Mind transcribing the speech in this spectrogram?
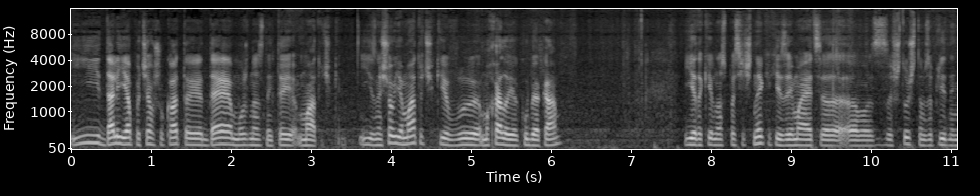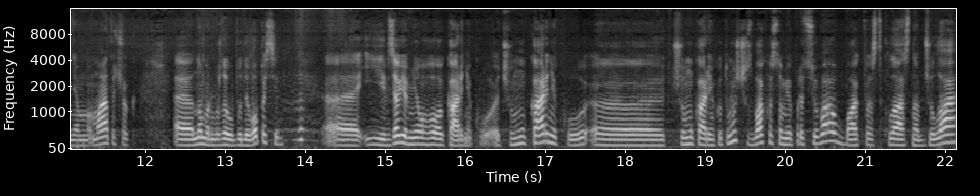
І далі я почав шукати, де можна знайти маточки. І знайшов я маточки в Михайло Якубяка. Є такий в нас пасічник, який займається е, з штучним заплідненням маточок. Е, Номер, можливо, буде в описі. Е, І взяв я в нього карніку. Чому карніку? Чому карніку? Тому що з Бакфестом я працював, Бакфест класна бджола.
